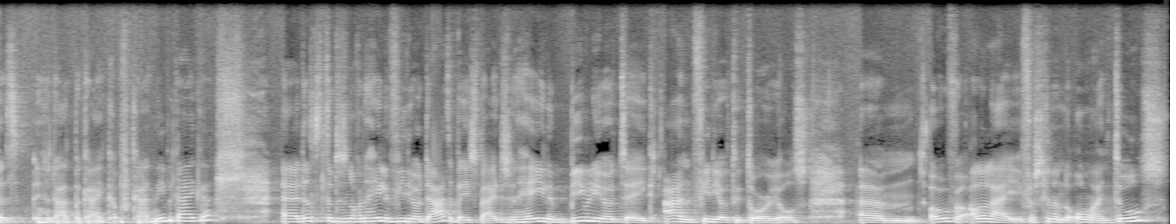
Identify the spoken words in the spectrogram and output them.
het inderdaad bekijken of ik ga het niet bekijken. Uh, dat zit er dus nog een hele videodatabase bij. Dus een hele bibliotheek aan videotutorials. Um, over allerlei verschillende online tools.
